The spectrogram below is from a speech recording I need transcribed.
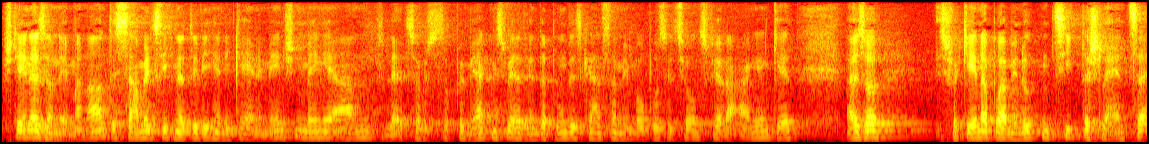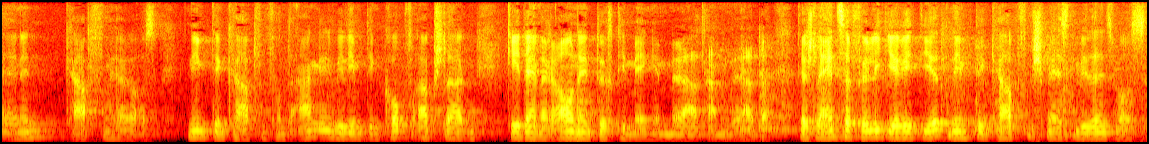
Stehen also nebeneinander, es sammelt sich natürlich eine kleine Menschenmenge an. Vielleicht ist es doch bemerkenswert, wenn der Bundeskanzler mit dem Oppositionsführer angeln geht. Also es vergehen ein paar Minuten, zieht der Schleinzer einen Karpfen heraus, nimmt den Karpfen von der Angel, will ihm den Kopf abschlagen, geht ein Raunen durch die Menge, Mörder, Mörder. Der Schleinzer völlig irritiert, nimmt den Karpfen, schmeißt ihn wieder ins Wasser.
